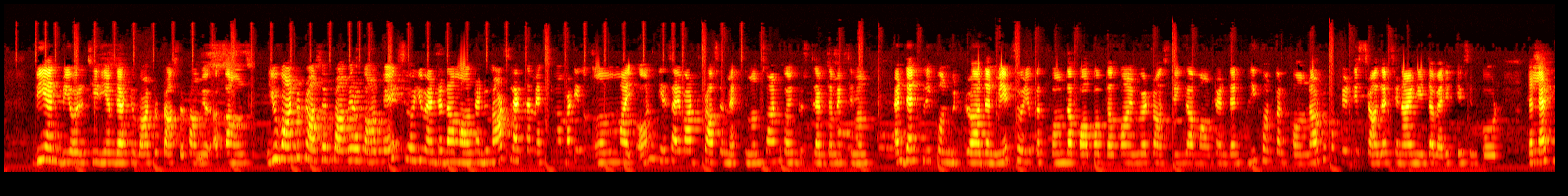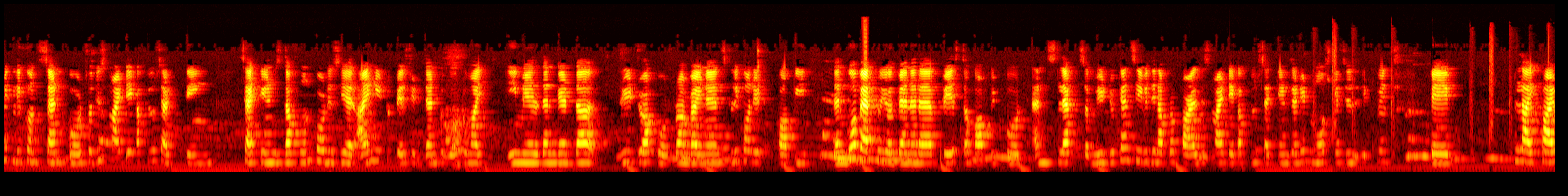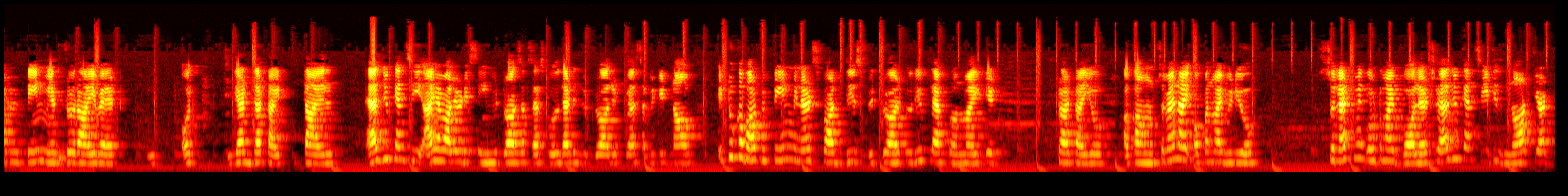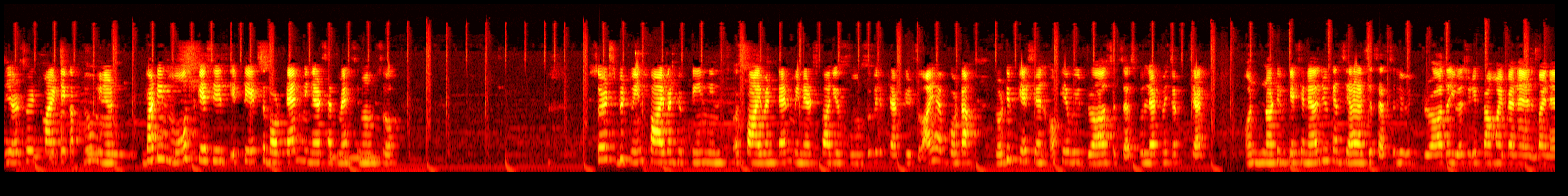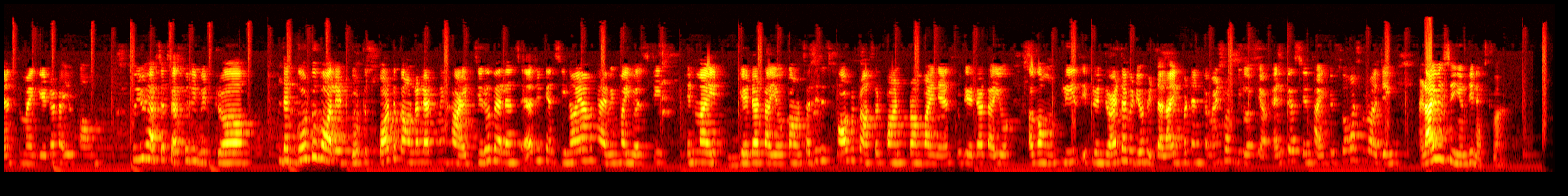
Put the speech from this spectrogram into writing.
BNB or Ethereum that you want to transfer from your account you want to transfer from your account make sure you enter the amount and do not select the maximum. But in my own case I want to transfer maximum. So I'm going to select the maximum and then click on withdraw then make sure you confirm the pop of the coin we're transferring the amount and then click on confirm. Now to complete this transaction i need the verification code. Then let me click on send code. So this might take a few setting seconds. The phone code is here. I need to paste it then to go to my email then get the redraw code from binance. Click on it copy then go back to your Binance app, paste the copied code and select submit. You can see within a profile, this might take a few seconds and in most cases it will take like 5 15 minutes to arrive at or get the title. As you can see, I have already seen withdrawal successful. That is withdrawal request submitted now. It took about 15 minutes for this withdrawal to reflect on my Gate.io account. So when I open my video, so let me go to my wallet. So as you can see it is not yet there. So it might take a few minutes. But in most cases it takes about 10 minutes at maximum. So so it's between 5 and 15 minutes or 5 and 10 minutes for your phone to be reflected. So i have got a notification. Okay withdraw successful. Let me just check on notification. As you can see i have successfully withdraw the usd from my binance, binance to my gate.io account so you have successfully withdraw then go to wallet go to spot account and let me hide zero balance. As you can see now i am having my usd in my gate.io account. So this is how to transfer funds from binance to gate.io account. Please if you enjoyed the video hit the like button comment down below if you have any question. Thank you so much for watching and i will see you in the next one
